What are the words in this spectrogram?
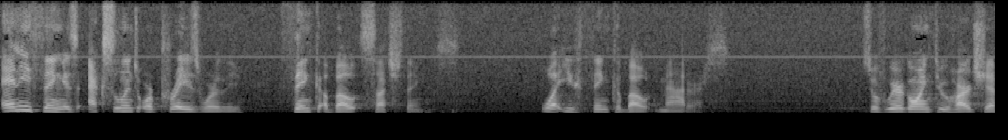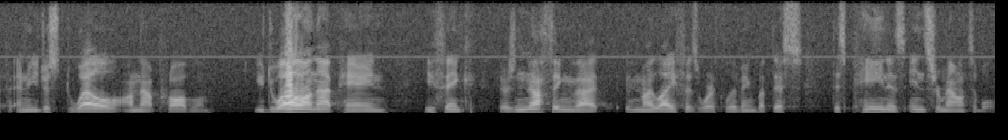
anything is excellent or praiseworthy, think about such things. What you think about matters. So if we're going through hardship and you just dwell on that problem, you dwell on that pain, you think there's nothing that in my life is worth living, but this, this pain is insurmountable,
